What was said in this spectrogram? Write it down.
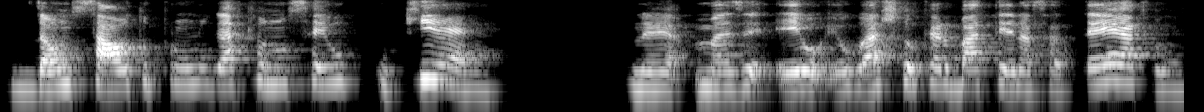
dar um salto para um lugar que eu não sei o, o que é, né? Mas eu, eu acho que eu quero bater nessa tecla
